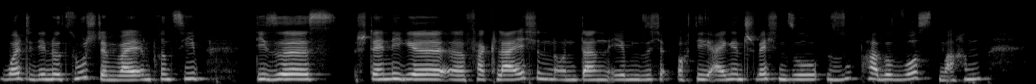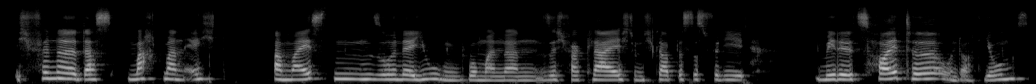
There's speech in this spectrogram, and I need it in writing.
wollte dir nur zustimmen, weil im Prinzip dieses ständige äh, Vergleichen und dann eben sich auch die eigenen Schwächen so super bewusst machen, ich finde, das macht man echt am meisten so in der Jugend, wo man dann sich vergleicht. Und ich glaube, dass das für die Mädels heute und auch die Jungs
